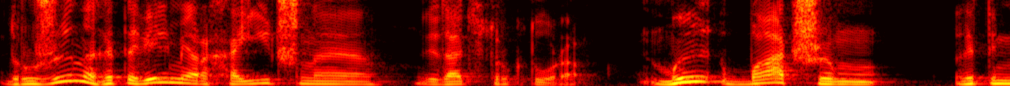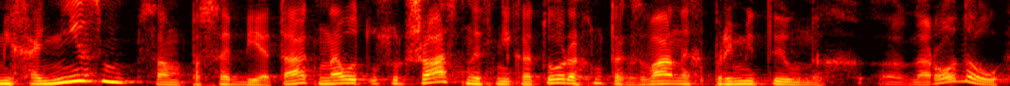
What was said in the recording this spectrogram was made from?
дружына гэта вельмі архаічная відаць структура. Мы бачым у гэты механізм сам по сабе так нават у сучасных некаторых ну так званых прымітыўных э, народаў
